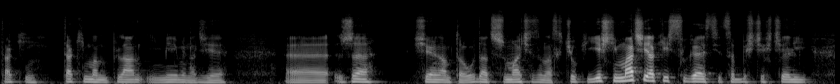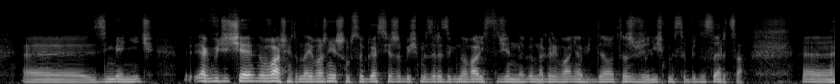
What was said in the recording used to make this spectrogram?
Taki, taki mamy plan i miejmy nadzieję, e, że się nam to uda. Trzymajcie za nas kciuki. Jeśli macie jakieś sugestie, co byście chcieli e, zmienić, jak widzicie, no właśnie, to najważniejszą sugestię, żebyśmy zrezygnowali z codziennego nagrywania wideo, też wzięliśmy sobie do serca. E,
